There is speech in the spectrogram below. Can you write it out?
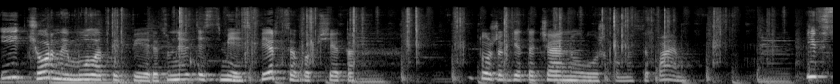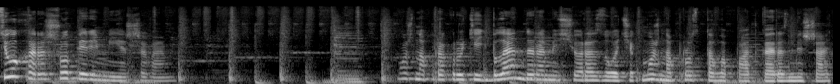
и черный молотый перец. У меня здесь смесь перцев вообще-то тоже где-то чайную ложку насыпаем. И все хорошо перемешиваем. Можно прокрутить блендером еще разочек, можно просто лопаткой размешать.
